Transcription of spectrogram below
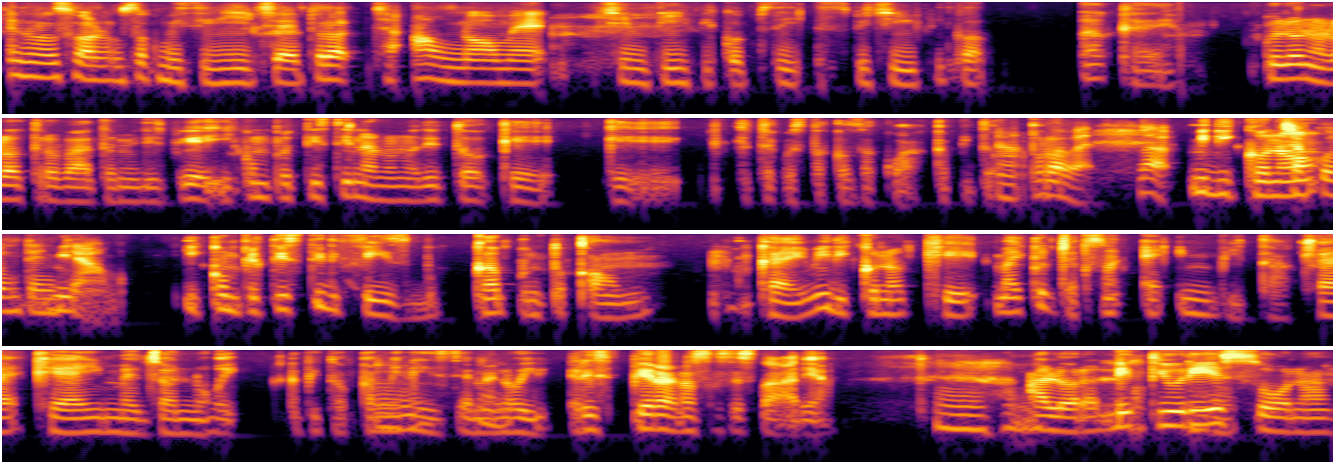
Eh, non lo so, non so come si dice, però cioè, ha un nome scientifico psi- specifico. Ok, quello non l'ho trovato, mi dispiace. I complottisti non hanno detto che, che- che c'è questa cosa qua, capito? Ah, Però vabbè, vabbè, mi ci dicono, mi- accontentiamo. i complottisti di facebook.com, ok, mi dicono che Michael Jackson è in vita, cioè che è in mezzo a noi, capito? Cammina Mm, insieme a mm, noi, respira la nostra stessa aria. mhm, Allora, le teorie mhm. sono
